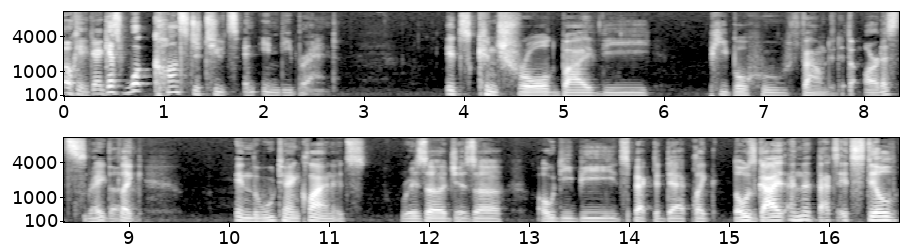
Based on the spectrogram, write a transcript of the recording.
okay, I guess what constitutes an indie brand? It's controlled by the people who founded it. The artists, right? The- like in the Wu Tang Clan, it's RZA, GZA, ODB, Inspectah Deck, like those guys, and that, that's it's still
